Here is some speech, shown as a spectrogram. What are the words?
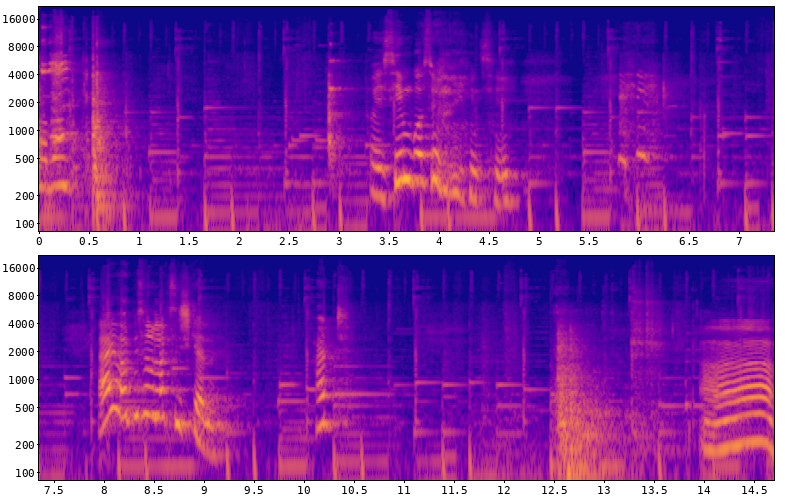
বাবা ওই সিম বসে নিয়েছি এই ওর পিছনে লাগছিস কেন? হাট। আহ।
